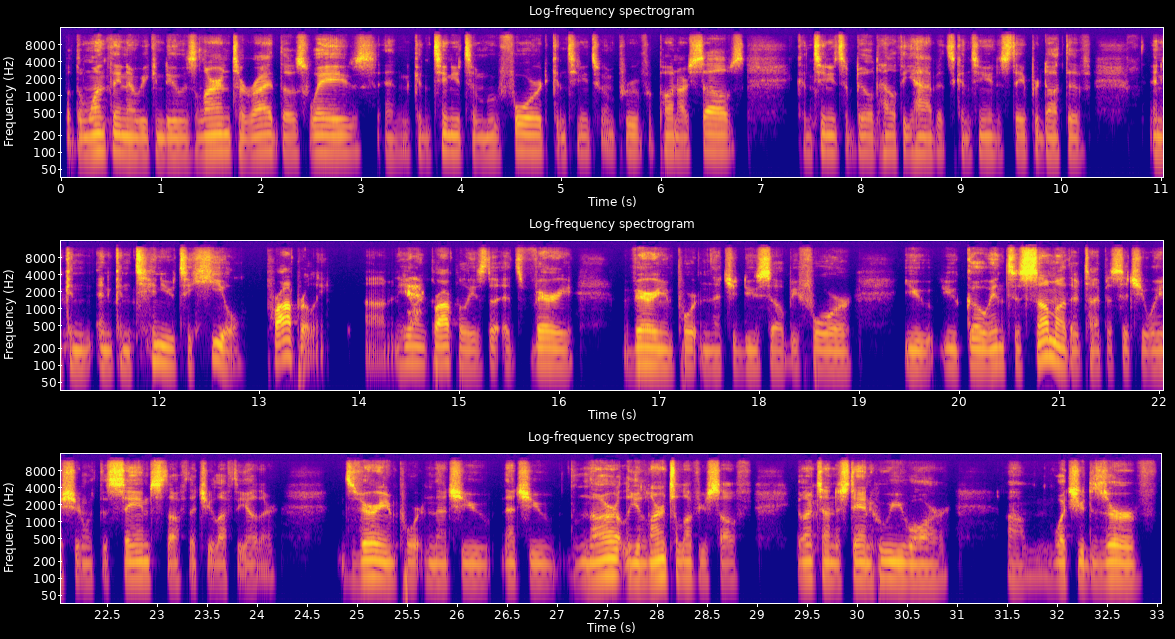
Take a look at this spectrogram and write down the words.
but the one thing that we can do is learn to ride those waves and continue to move forward continue to improve upon ourselves continue to build healthy habits continue to stay productive and can and continue to heal properly. Um, and healing properly is the it's very very important that you do so before you you go into some other type of situation with the same stuff that you left the other. It's very important that you that you learn you learn to love yourself you learn to understand who you are um, what you deserve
